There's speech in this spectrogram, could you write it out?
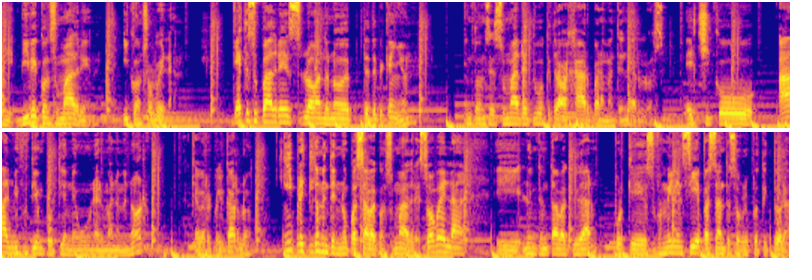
eh, vive con su madre y con su abuela. Ya que su padre lo abandonó desde pequeño, entonces su madre tuvo que trabajar para mantenerlos. El chico A al mismo tiempo tiene una hermana menor, cabe recalcarlo, y prácticamente no pasaba con su madre. Su abuela eh, lo intentaba cuidar porque su familia en sí es bastante sobreprotectora.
